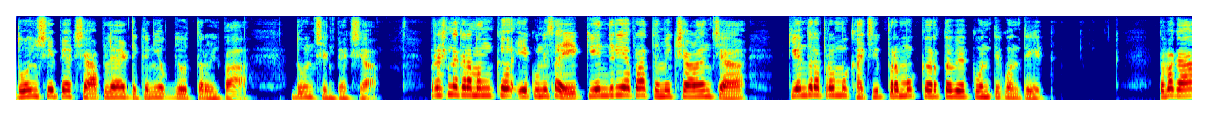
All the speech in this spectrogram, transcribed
दोनशेपेक्षा आपल्या या ठिकाणी योग्य उत्तर होईल पहा. दोनशेपेक्षा. प्रश्न क्रमांक एकोणीस आहे केंद्रीय प्राथमिक शाळांच्या केंद्र प्रमुखाची प्रमुख कर्तव्य कोणते कोणते आहेत? तर बघा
